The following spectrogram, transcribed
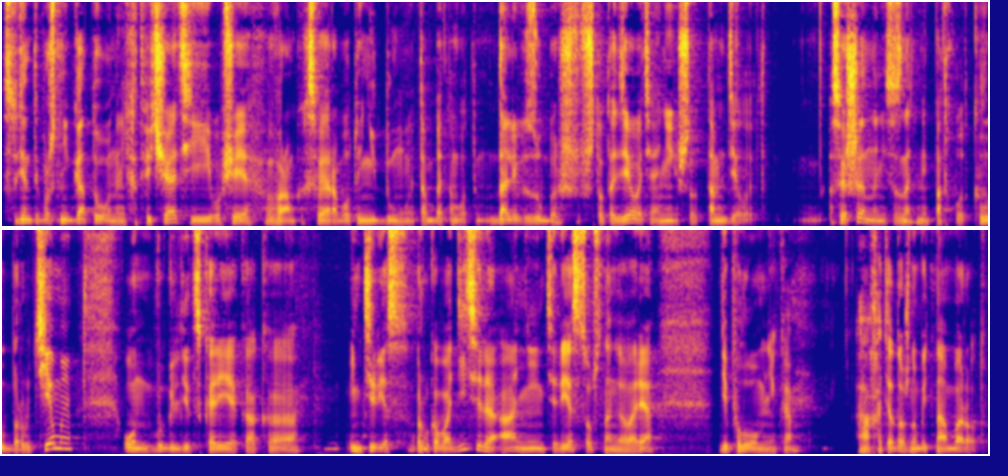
студенты просто не готовы на них отвечать и вообще в рамках своей работы не думают об этом. Вот дали в зубы что-то делать, и они что-то там делают совершенно несознательный подход к выбору темы. Он выглядит скорее как э, интерес руководителя, а не интерес, собственно говоря, дипломника. А хотя должно быть наоборот.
